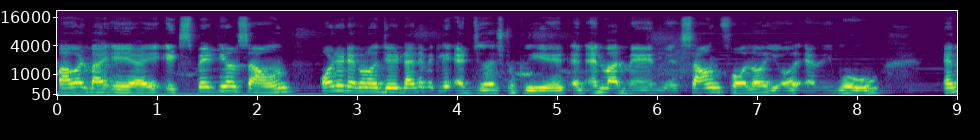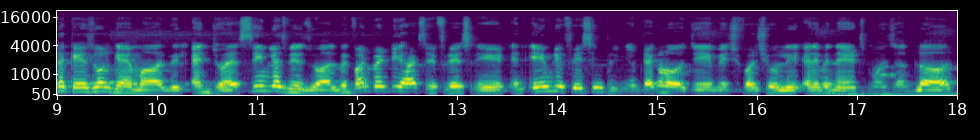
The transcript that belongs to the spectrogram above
Powered by AI, its spatial sound audio technology dynamically adjusts to create an environment where sound follows your every move. And the casual gamer will enjoy a seamless visual with 120Hz refresh rate and AMD FreeSync premium technology which virtually eliminates motion blur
